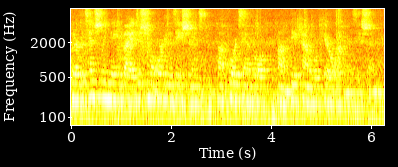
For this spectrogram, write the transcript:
but are potentially made by additional organizations, uh, for example, um, the Accountable Care Organization.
